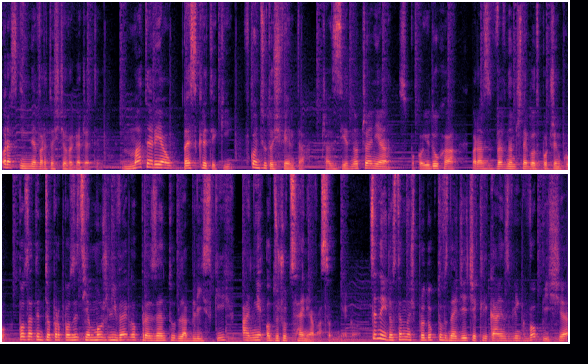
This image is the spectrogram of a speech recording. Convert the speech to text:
oraz inne wartościowe gadżety. Materiał bez krytyki, w końcu to święta, czas zjednoczenia, spokoju ducha oraz wewnętrznego odpoczynku. Poza tym to propozycja możliwego prezentu dla bliskich, a nie odrzucenia Was od niego. Ceny i dostępność produktów znajdziecie klikając w link w opisie.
